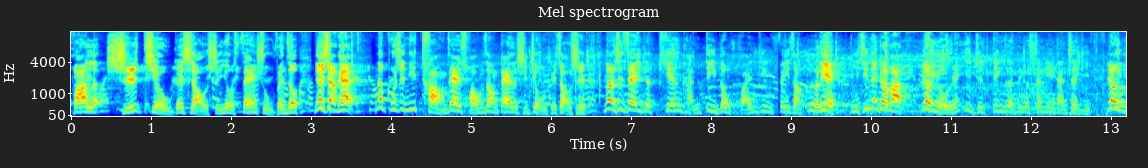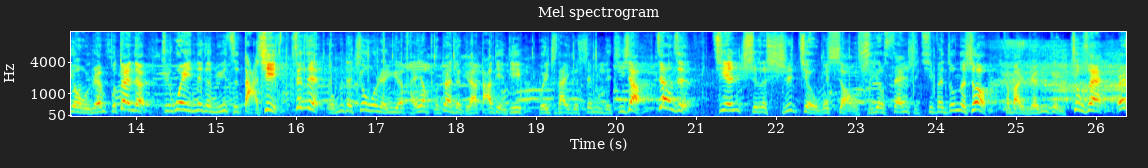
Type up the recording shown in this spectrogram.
花了十九个小时又三十五分钟。你要想想看，那不是你躺在床上待了十九个小时，那是在一个天寒地冻环境非。非常恶劣，你今天干嘛？要有人一直盯着那个生命探测仪，要有人不断的去为那个女子打气，甚至我们的救护人员还要不断的给她打点滴，维持她一个生命的迹象。这样子坚持了十九个小时又三十七分钟的时候，他把人给救出来。而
